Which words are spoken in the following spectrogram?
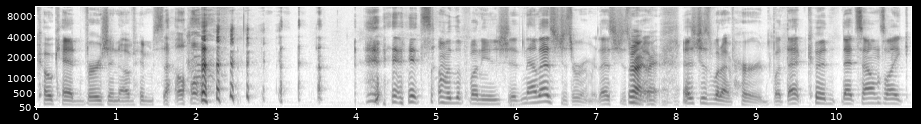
cokehead version of himself. and it's some of the funniest shit. Now that's just a rumor. That's just what Right, I've, right, right. that's just what I've heard. But that could that sounds like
